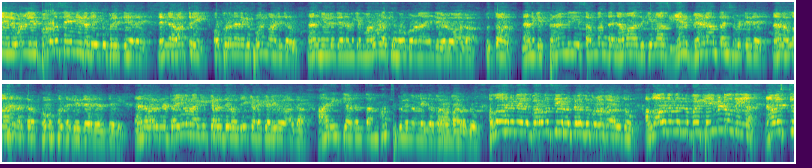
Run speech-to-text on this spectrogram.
ಮೇಲೆ ಒಳ್ಳೆ ಭರವಸೆಯನ್ನು ಇಡಬೇಕು ಪ್ರೀತಿಯರೆ. ನಿನ್ನೆ ರಾತ್ರಿ ಒಬ್ಬರು ನನಗೆ ಫೋನ್ ಮಾಡಿದರು. ನಾನು ಹೇಳಿದೆ, ನಮಗೆ ಮರೋಳಕ್ಕೆ ಹೋಗೋಣ ಎಂದು ಹೇಳುವಾಗ, ಉಸ್ತಾದ್, ನನಗೆ ಫ್ಯಾಮಿಲಿ ಸಂಬಂಧ, ನಮಾಜ್ ಕಿಮಾಜ್ ಏನು ಬೇಡ ಅಂತ ಅನಿಸ್ಬಿಟ್ಟಿದೆ. ನಾನು ಅಲ್ಲಾಹನ ಹತ್ರ ಕೋಪದಲ್ಲಿದ್ದೇನೆ ಅಂತೇಳಿ. ನಾನು ಅವರನ್ನು ಡ್ರೈವರ್ ಆಗಿ ಕರೆದಿರೋದು ಈ ಕಡೆ ಕರೆಯುವಾಗ ಆ ರೀತಿಯಾದಂತಹ ಮಾತುಗಳು ನಮ್ಮಿಂದ ಬರಬಾರದು. ಅಲ್ಲಾಹನ ಮೇಲೆ ಭರವಸೆಯನ್ನು ಕಳೆದುಕೊಳ್ಳಬಾರದು. ಅಲ್ಲಾಹ ನಮ್ಮನ್ನು ಕೈ ಬಿಡುವುದಿಲ್ಲ ನಾವೆಷ್ಟು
